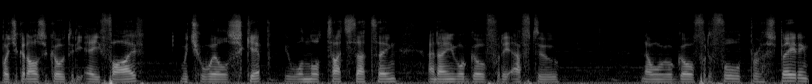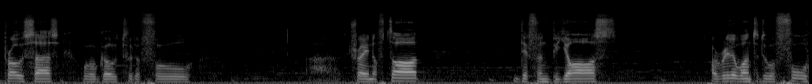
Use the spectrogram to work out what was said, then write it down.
But you can also go to the A5, which you will skip, you will not touch that thing, and then you will go for the F2. Then we will go for the full spading process, we will go to the full uh, train of thought, different BRs, I really want to do a full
